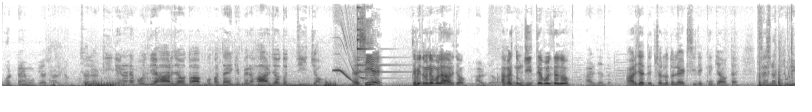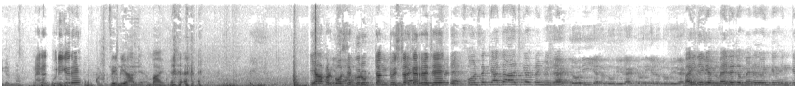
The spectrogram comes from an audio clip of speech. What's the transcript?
बहुत टाइम हो गया हार जाओ। चलो ठीक है इन्होंने बोल दिया हार जाओ तो आपको पता है कि फिर हार जाओ तो जीत जाओ। ऐसी है? तभी तुमने बोला हार जाओ। हार जाओ। अगर तुम जीतते बोलते तो? हार जाते। हार जाते। चलो तो लेट्स सी देखते क्या होता है। मेहनत पूरी करना। मेहनत पूरी करे और फिर भी हार जाए। बाय यहाँ पर गॉसिप गुरु टंग ट्विस्टर कर रहे थे। कौन सा क्या था आजकल? Tongue twister? Red lorry yellow lorry red lorry yellow lorry भाई देखिए मैंने जो मैंने जो इनके इनके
